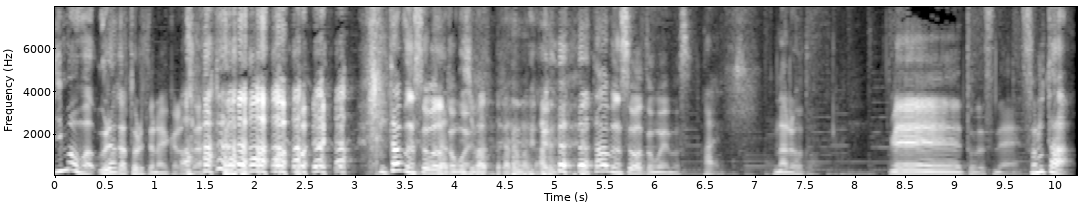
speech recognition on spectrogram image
今は裏が取れてないからさ。多分そうだと思いまやってしまったから、また。す 多分そうだと思います。はい、なるほど。えー、っとですねその他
